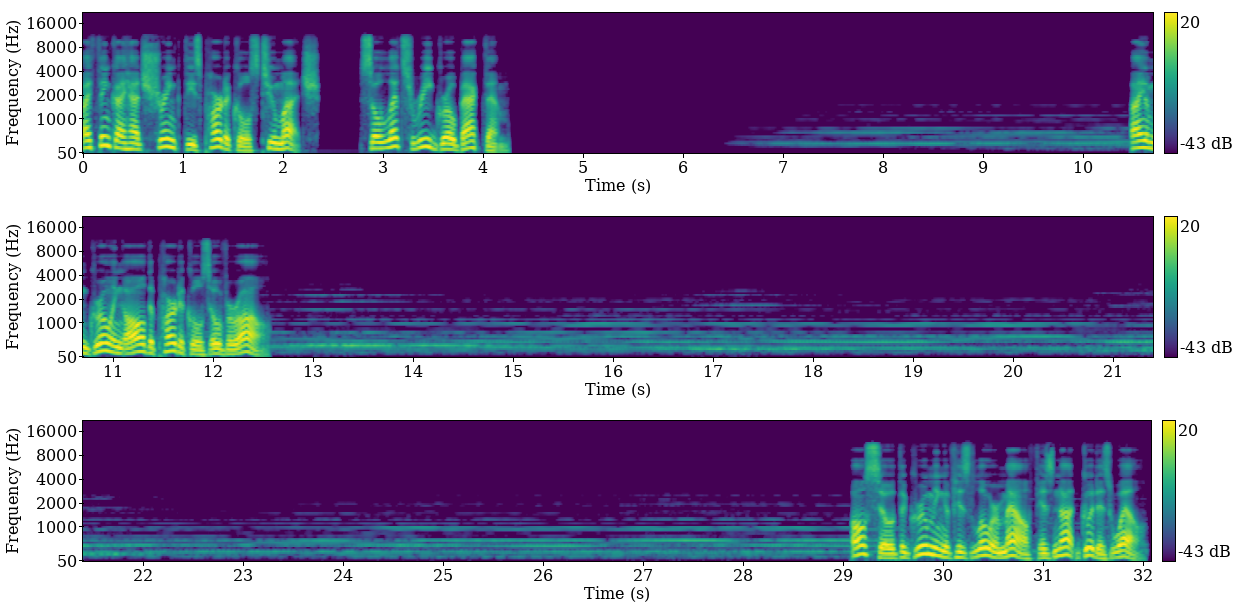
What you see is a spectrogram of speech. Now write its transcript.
I think I had shrink these particles too much. So let's regrow back them. I am growing all the particles overall. Also the grooming of his lower mouth is not good as well.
